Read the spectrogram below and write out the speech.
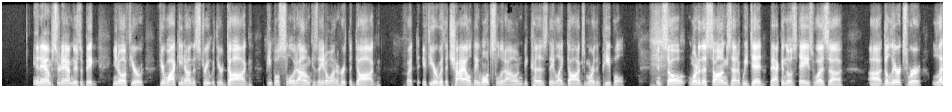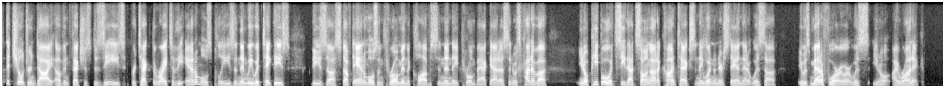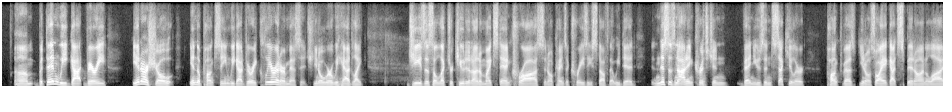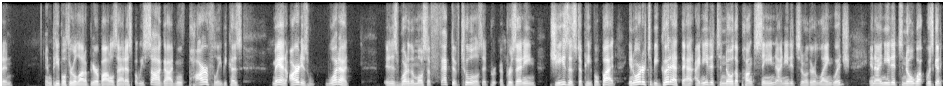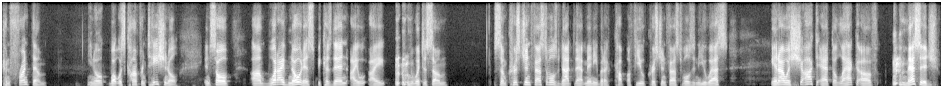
in Amsterdam, there's a big, you know, if you're if you're walking down the street with your dog, people slow down because they don't want to hurt the dog. But if you're with a child, they won't slow down because they like dogs more than people. And so one of the songs that we did back in those days was uh, uh, the lyrics were let the children die of infectious disease. Protect the rights of the animals please. And then we would take these these uh, stuffed animals and throw them in the clubs and then they'd throw them back at us. And it was kind of a you know people would see that song out of context and they wouldn't understand that it was uh it was metaphor or it was you know ironic. Um but then we got very in our show in the punk scene we got very clear in our message you know where we had like Jesus electrocuted on a mic stand cross and all kinds of crazy stuff that we did. And this is not in Christian venues in secular punk you know, so I got spit on a lot and and people threw a lot of beer bottles at us, but we saw God move powerfully because man, art is what a it is one of the most effective tools at pre- presenting Jesus to people. But in order to be good at that, I needed to know the punk scene, I needed to know their language, and I needed to know what was going to confront them, you know, what was confrontational. And so, um, what I've noticed, because then I I went to some some Christian festivals, not that many, but a couple, a few Christian festivals in the U.S., and I was shocked at the lack of message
